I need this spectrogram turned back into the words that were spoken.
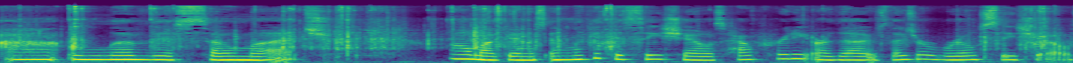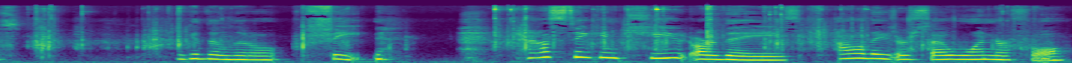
I love this so much. Oh my goodness. And look at the seashells. How pretty are those? Those are real seashells. Look at the little feet. How stinking cute are these? All these are so wonderful.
